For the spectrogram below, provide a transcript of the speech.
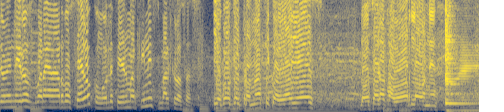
Leones Negros van a ganar 2-0 con gol de Fidel Martínez y Marc Rosas. Yo creo que el pronóstico de hoy es 2-0 a favor Leones.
